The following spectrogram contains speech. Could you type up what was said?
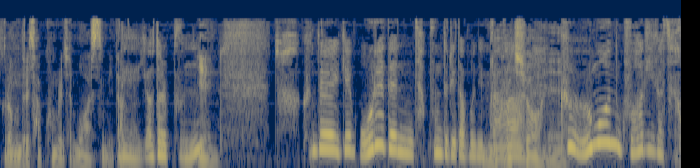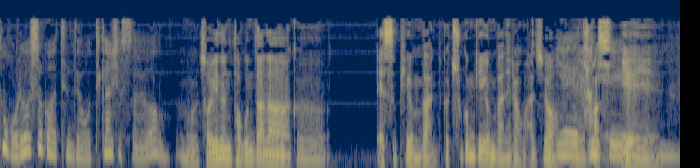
그런 분들의 작품을 이제 모았습니다. 네, 여덟 분. 예, 자, 근데 이게 오래된 작품들이다 보니까 음, 그렇죠. 예. 그 음원 구하기가 참 어려웠을 것 같은데 어떻게 하셨어요? 어, 저희는 더군다나 그 SP 음반, 그 추금기 음반이라고 하죠. 예, 과- 당시. 예, 예. 음.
